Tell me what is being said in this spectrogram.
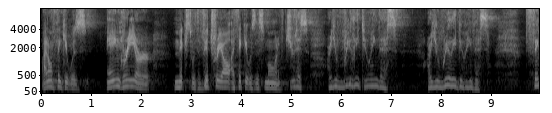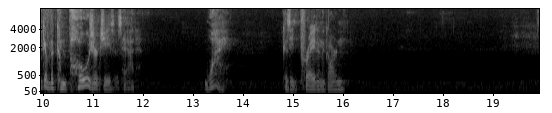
I don't think it was angry or mixed with vitriol. I think it was this moment of Judas, are you really doing this? Are you really doing this? Think of the composure Jesus had. Why? Because he'd prayed in the garden.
